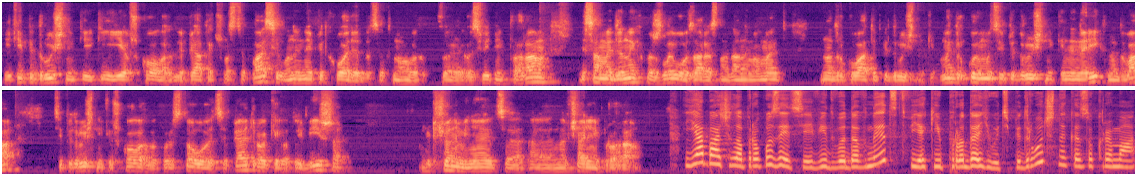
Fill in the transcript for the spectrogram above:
і ті підручники, які є в школах для п'ятих-шостих класів, вони не підходять до цих нових е, освітніх програм, і саме для них важливо зараз на даний момент надрукувати підручники. Ми друкуємо ці підручники не на рік, не два. Ці підручники в школах використовуються 5 років, а то й більше, якщо не міняються е, навчальні програми. Я бачила пропозиції від видавництв, які продають підручники, зокрема.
